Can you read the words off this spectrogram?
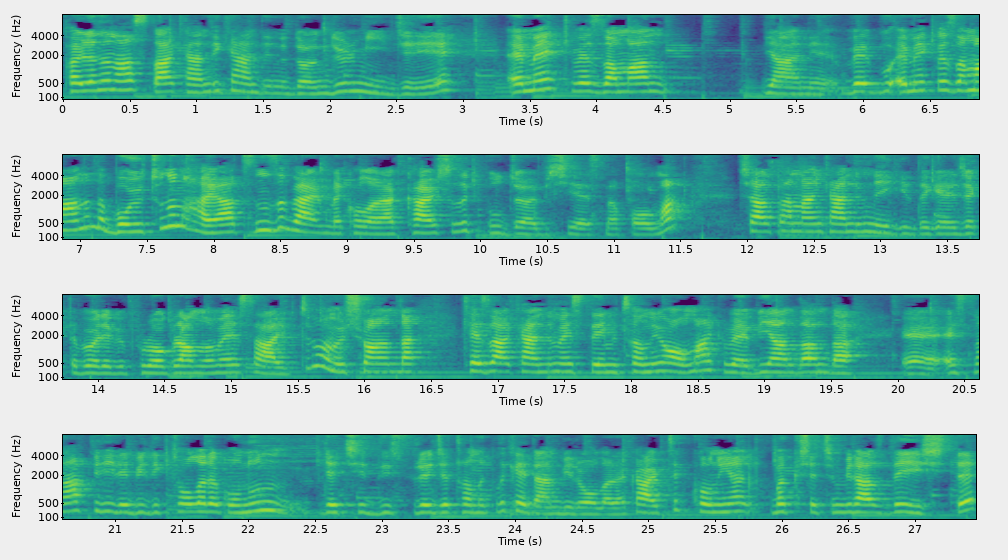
paranın asla kendi kendini döndürmeyeceği emek ve zaman yani ve bu emek ve zamanın da boyutunun hayatınızı vermek olarak karşılık bulacağı bir şey esnaf olmak. Şahsen ben kendimle ilgili de gelecekte böyle bir programlamaya sahiptim ama şu anda keza kendi mesleğimi tanıyor olmak ve bir yandan da e, esnaf biriyle birlikte olarak onun geçirdiği sürece tanıklık eden biri olarak artık konuya bakış açım biraz değişti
